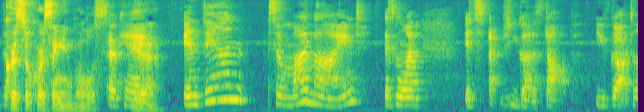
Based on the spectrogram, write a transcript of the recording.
the Crystal Quartz Singing Bowls. Okay. Yeah. And then, so my mind is going, it's, you got to stop. You've got to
